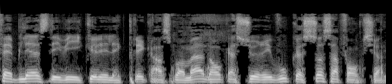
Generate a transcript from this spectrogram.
faiblesse des véhicules électriques en ce moment. Donc, assurez-vous que ça, ça fonctionne.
